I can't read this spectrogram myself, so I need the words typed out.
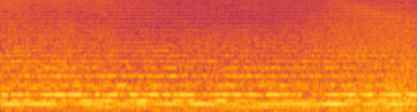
Thank you.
